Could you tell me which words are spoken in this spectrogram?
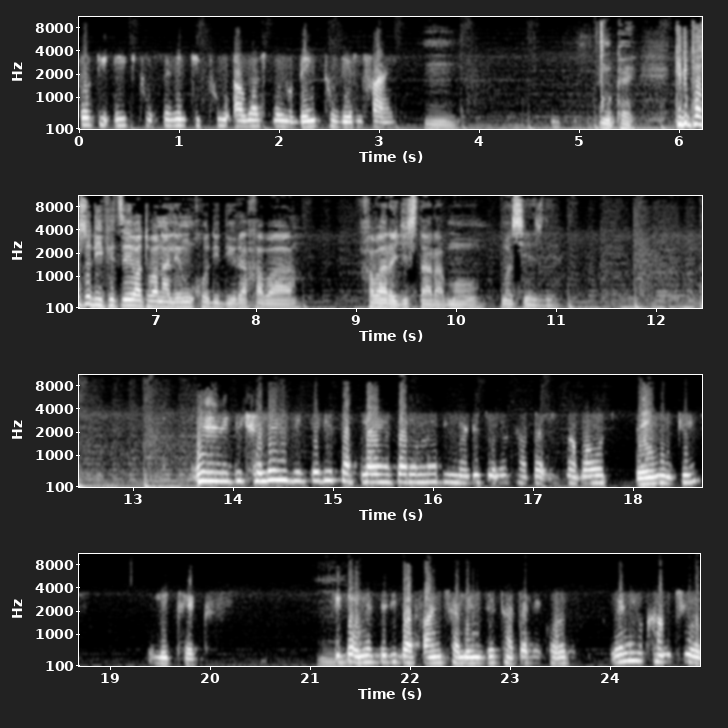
48 to 72 hours for your bank to verify. Mm. okay ke diphoso dife tse batho ba na leng go di dira ga ba ga ba registera mo mo csd Eh, the challenges tse di supplying tsa rona di na le tsone thata is about bank le tax. Ke tsone tse di ba fang challenge thata because when you come to your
